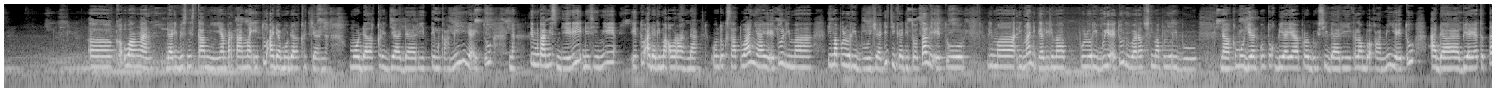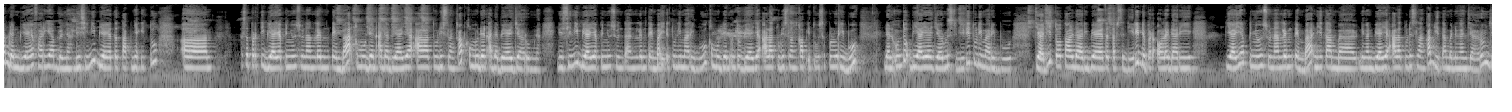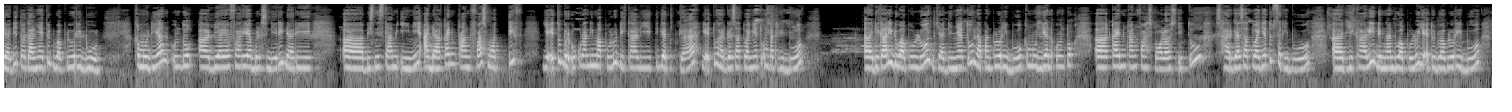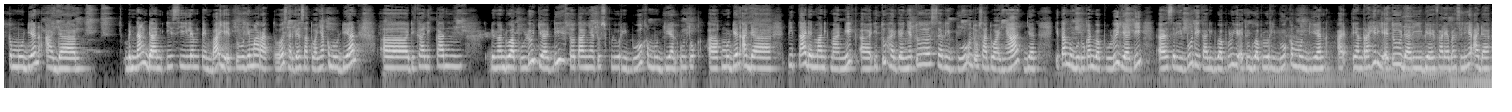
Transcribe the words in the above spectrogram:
keuangan dari bisnis kami. Yang pertama itu ada modal kerja. Nah, modal kerja dari tim kami yaitu nah tim kami sendiri di sini itu ada lima orang. Nah untuk satuannya yaitu lima lima puluh ribu. Jadi jika di total yaitu lima lima dikali lima puluh ribu yaitu dua ratus lima puluh ribu. Nah, kemudian untuk biaya produksi dari kelompok kami yaitu ada biaya tetap dan biaya variabel. Nah, di sini biaya tetapnya itu um, seperti biaya penyusunan lem tembak, kemudian ada biaya alat tulis lengkap, kemudian ada biaya jarum. Nah, di sini biaya penyusunan lem tembak yaitu 5.000, kemudian untuk biaya alat tulis lengkap itu 10.000 dan untuk biaya jarum sendiri itu 5000 jadi total dari biaya tetap sendiri diperoleh dari biaya penyusunan lem tembak ditambah dengan biaya alat tulis lengkap ditambah dengan jarum jadi totalnya itu 20.000 kemudian untuk uh, biaya variabel sendiri dari uh, bisnis kami ini ada kan kanvas motif yaitu berukuran 50 dikali 33 yaitu harga satuannya itu 4000 uh, dikali 20 jadinya tuh 80.000 kemudian untuk uh, kain kanvas polos itu harga satuannya tuh 1000 uh, dikali dengan 20 yaitu 20.000 kemudian ada benang dan isi lem tembak yaitu 500 harga satuannya. Kemudian uh, dikalikan dengan 20 jadi totalnya itu 10.000 kemudian untuk uh, kemudian ada pita dan manik-manik uh, itu harganya tuh 1000 untuk satuannya. Dan kita membutuhkan 20 jadi uh, 1000 dikali 20 yaitu 20.000 kemudian uh, yang terakhir yaitu dari biaya variabel sendiri ada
